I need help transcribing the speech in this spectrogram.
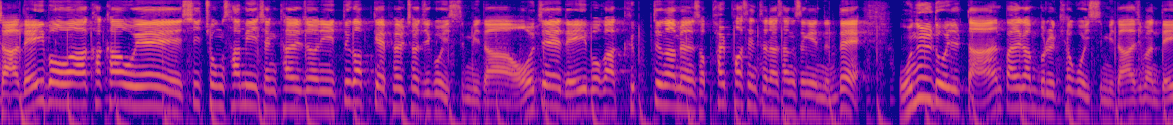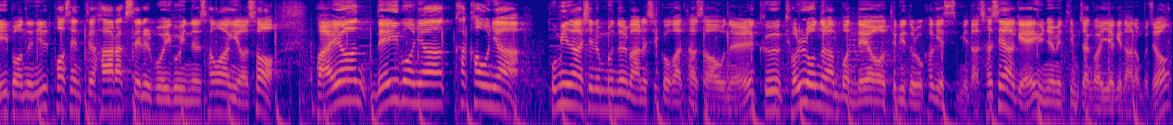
자, 네이버와 카카오의 시총 3위 쟁탈전이 뜨겁게 펼쳐지고 있습니다. 어제 네이버가 급등하면서 8%나 상승했는데 오늘도 일단 빨간불을 켜고 있습니다. 하지만 네이버는 1% 하락세를 보이고 있는 상황이어서 과연 네이버냐 카카오냐 고민하시는 분들 많으실 것 같아서 오늘 그 결론을 한번 내어드리도록 하겠습니다. 자세하게 윤여민 팀장과 이야기 나눠보죠.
